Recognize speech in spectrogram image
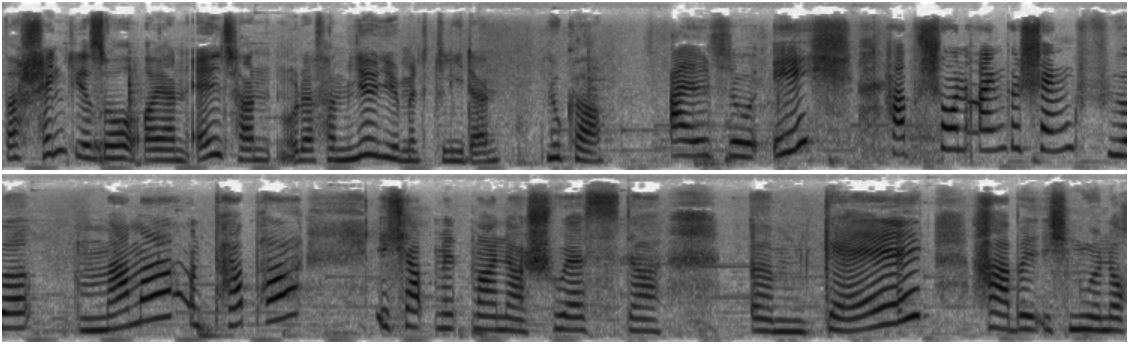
was schenkt ihr so euren Eltern oder Familienmitgliedern? Luca. Also ich habe schon ein Geschenk für Mama und Papa. Ich habe mit meiner Schwester ähm, Geld, habe ich nur noch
